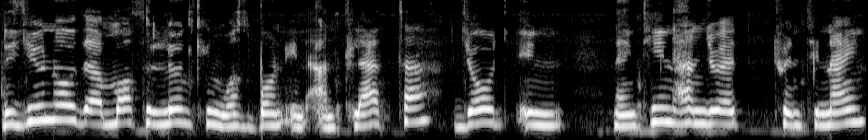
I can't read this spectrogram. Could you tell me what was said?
Did you know that Martin Luther King was born in Atlanta, Georgia in 1929?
